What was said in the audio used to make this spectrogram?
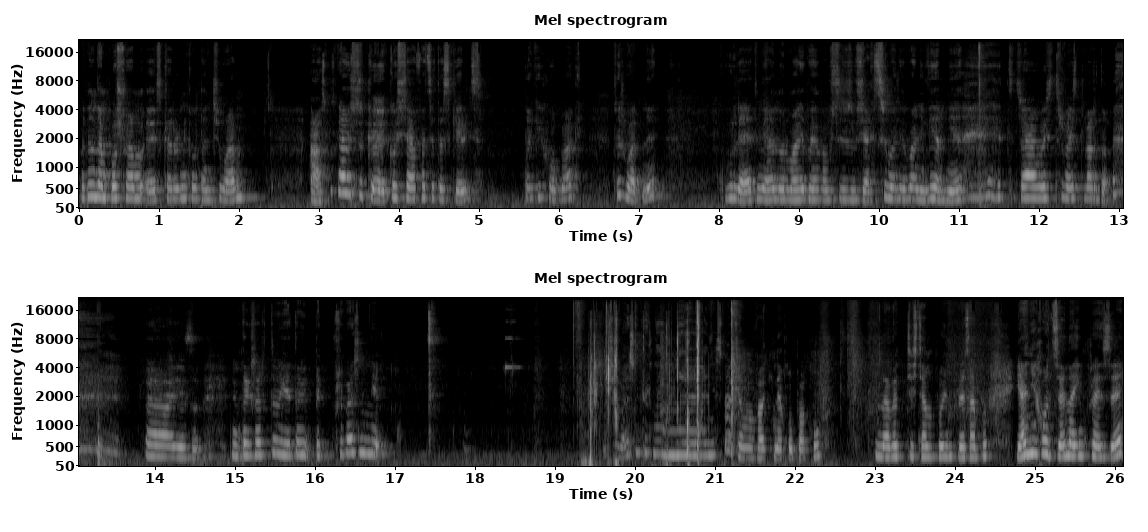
Potem tam poszłam y, z Karoliną, tańczyłam. A, spotkałam się k- gościa faceta z Kielc. Taki chłopak. Też ładny. Kurde, ja to miałam normalnie, powiem wam szczerze, żeby się jak trzymać normalnie wiernie, to trzeba było się trzymać twardo. O Jezu. No tak żartuję, to tak przeważnie nie... Przeważnie tak nie, nie, nie zwracam uwagi na chłopaków. Nawet gdzieś tam po imprezach, bo ja nie chodzę na imprezy,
